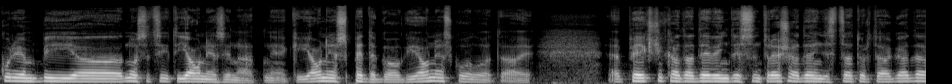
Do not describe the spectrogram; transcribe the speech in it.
kuriem bija nosacīti jaunie zinātnieki, jaunie pedagoģi, jaunie skolotāji. Pēkšņi kādā 93. un 94. gadā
